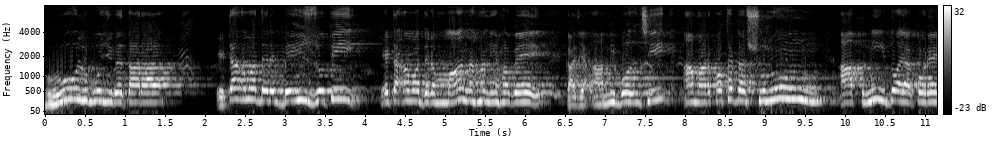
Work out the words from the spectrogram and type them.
ভুল বুঝবে তারা, এটা আমাদের বেইজ্জতি, এটা আমাদের মানহানি হবে। কাজে আমি বলছি, আমার কথাটা শুনুন, আপনি দয়া করে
